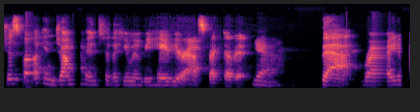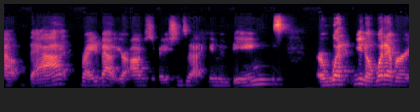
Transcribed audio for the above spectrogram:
just fucking jump into the human behavior aspect of it yeah that write about that write about your observations about human beings or what you know whatever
